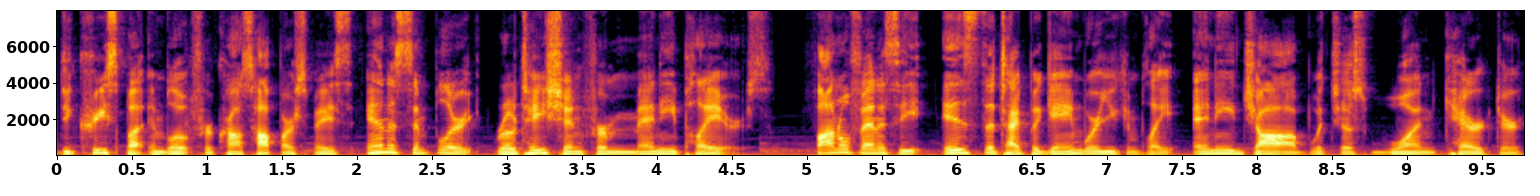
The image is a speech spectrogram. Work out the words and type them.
decreased button bloat for cross hotbar space, and a simpler rotation for many players. Final Fantasy is the type of game where you can play any job with just one character,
